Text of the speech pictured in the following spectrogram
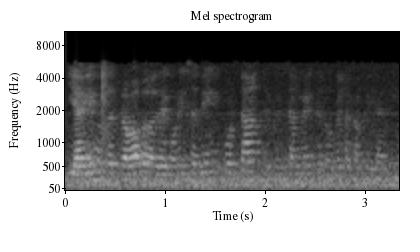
Y ahí es donde el trabajo de la diaconisa es bien importante, especialmente en lo que es la capellanía.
